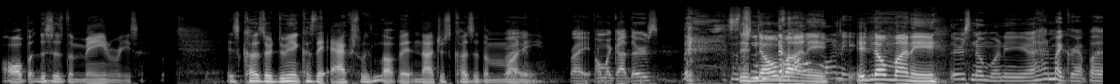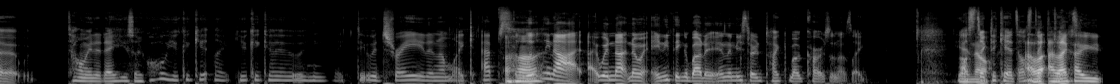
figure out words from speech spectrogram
all, but this is the main reason. Is because they're doing it because they actually love it, not just because of the money. Right. Oh my god, there's There's no, money. There's no money. There's no money. I had my grandpa tell me today. He's like, "Oh, you could get like you could go and like do a trade," and I'm like, Uh-huh. "Absolutely not. I would not know anything about it." And then he started talking about cars, and I was like, Yeah, "I'll no. stick to kids. I'll I, stick li- to I like how you.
